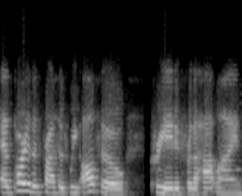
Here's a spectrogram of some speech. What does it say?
as part of this process, we also created for the hotline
